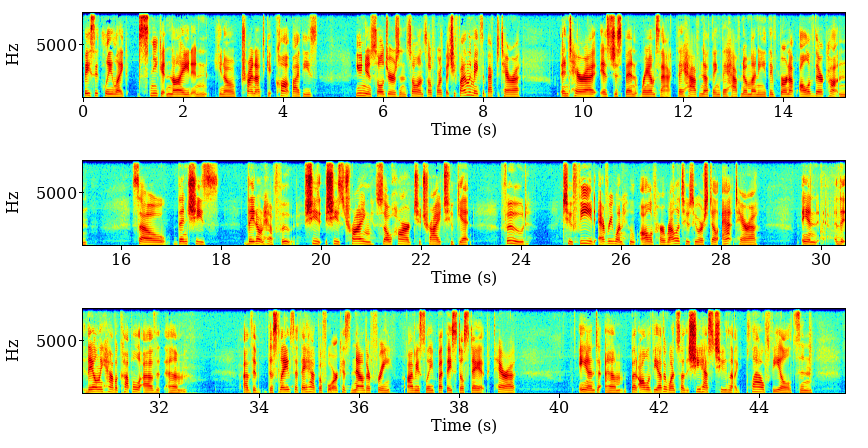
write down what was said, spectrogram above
basically like sneak at night and, you know, try not to get caught by these Union soldiers and so on and so forth. But she finally makes it back to Tara and Tara has just been ransacked. They have nothing. They have no money. They've burned up all of their cotton. So then she's they don't have food. She she's trying so hard to try to get food to feed everyone who all of her relatives who are still at Tara. And they, only have a couple of um of the the slaves that they had before cuz now they're free obviously but they still stay at Tara. And um, but all of the other ones so that she has to like plow fields and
